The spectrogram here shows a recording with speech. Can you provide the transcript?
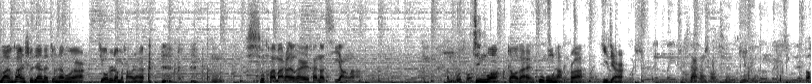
晚饭时间的景山公园就是这么少人。嗯，就快马上就开始看到夕阳了，很不错。金光照在故宫上，是吧？一景儿。下山口请勿通行。走，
